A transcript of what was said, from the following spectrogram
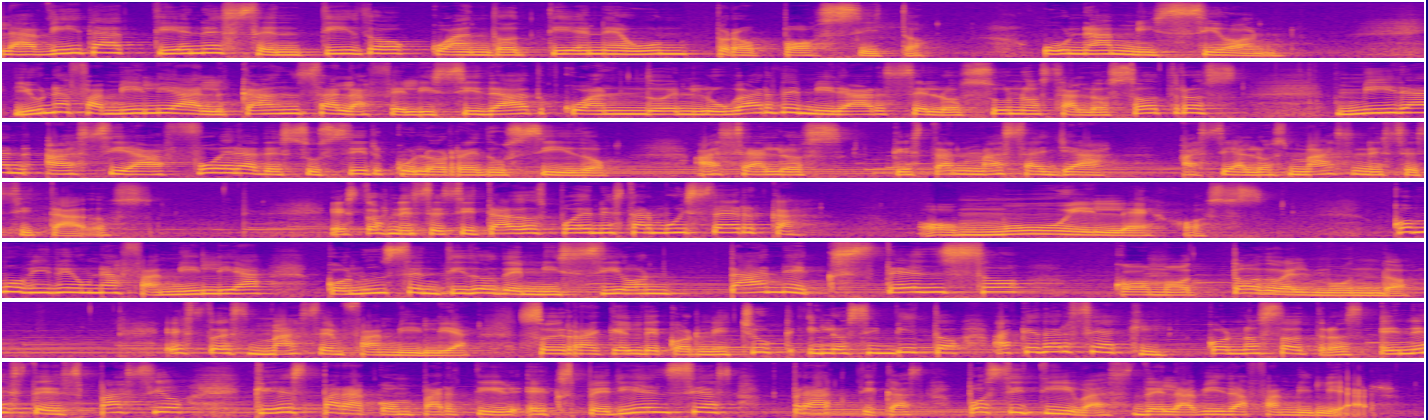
La vida tiene sentido cuando tiene un propósito, una misión. Y una familia alcanza la felicidad cuando en lugar de mirarse los unos a los otros, miran hacia afuera de su círculo reducido, hacia los que están más allá, hacia los más necesitados. Estos necesitados pueden estar muy cerca o muy lejos. ¿Cómo vive una familia con un sentido de misión tan extenso como todo el mundo? Esto es Más en Familia. Soy Raquel de Cornichuk y los invito a quedarse aquí con nosotros en este espacio que es para compartir experiencias prácticas, positivas de la vida familiar.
